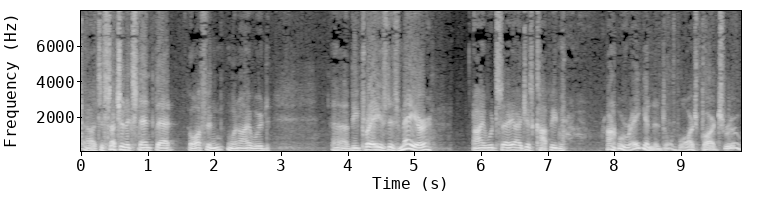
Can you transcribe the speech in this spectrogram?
Uh, to such an extent that often when I would uh, be praised as mayor, I would say I just copied Ronald Reagan. It's large part true.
